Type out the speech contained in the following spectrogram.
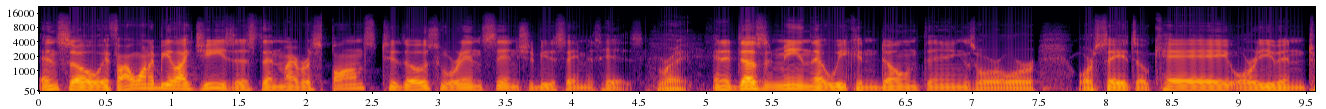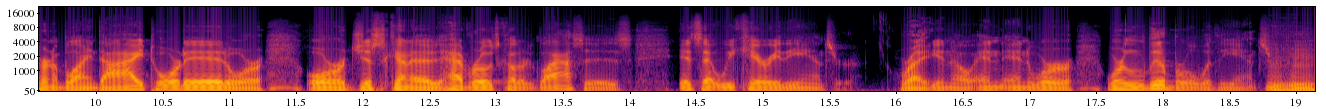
And so, if I want to be like Jesus, then my response to those who are in sin should be the same as his. Right. And it doesn't mean that we condone things or, or, or say it's okay or even turn a blind eye toward it or, or just kind of have rose colored glasses. It's that we carry the answer. Right. You know, and, and we're we're liberal with the answer. Mm-hmm.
